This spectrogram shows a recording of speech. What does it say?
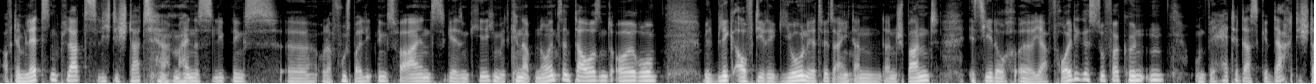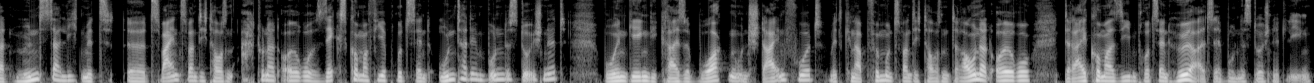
Auf dem letzten Platz liegt die Stadt meines Lieblings- äh, oder Fußball-Lieblingsvereins Gelsenkirchen mit knapp 19.000 Euro. Mit Blick auf die Region, jetzt wird es eigentlich dann, dann spannend, ist jedoch äh, ja, Freudiges zu verkünden. Und wer hätte das gedacht? Die Stadt Münster liegt mit äh, 22.800 Euro 6,4 Prozent unter dem Bundesdurchschnitt, wohingegen die Kreise Borken und Steinfurt mit knapp 25.300 Euro 3,7 Prozent höher als der Bundesdurchschnitt liegen.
